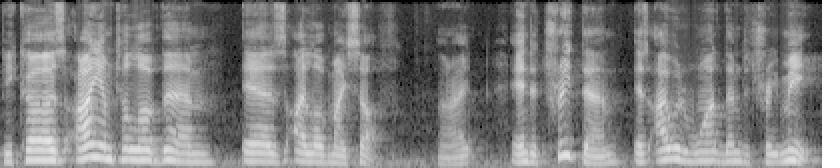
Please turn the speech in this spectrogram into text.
because I am to love them as I love myself. All right? And to treat them as I would want them to treat me.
